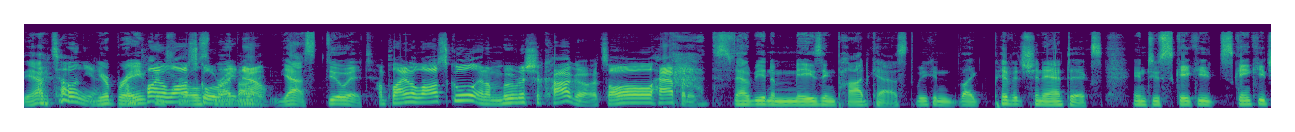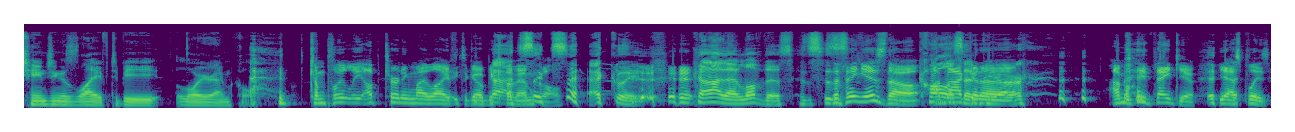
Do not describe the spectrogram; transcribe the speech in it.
Yeah, I'm telling you. your brain. I'm applying to law school right now. Yes, do it. I'm applying to law school and I'm moving to Chicago. It's all happening. This, that would be an amazing podcast. We can like pivot shenantics into Skanky, Skanky changing his life to be lawyer M. Cole. Completely upturning my life to go become Yes, MCOL. Exactly. God, I love this. This is The thing is, though, I'm not gonna. I'm thank you. Yes, please.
